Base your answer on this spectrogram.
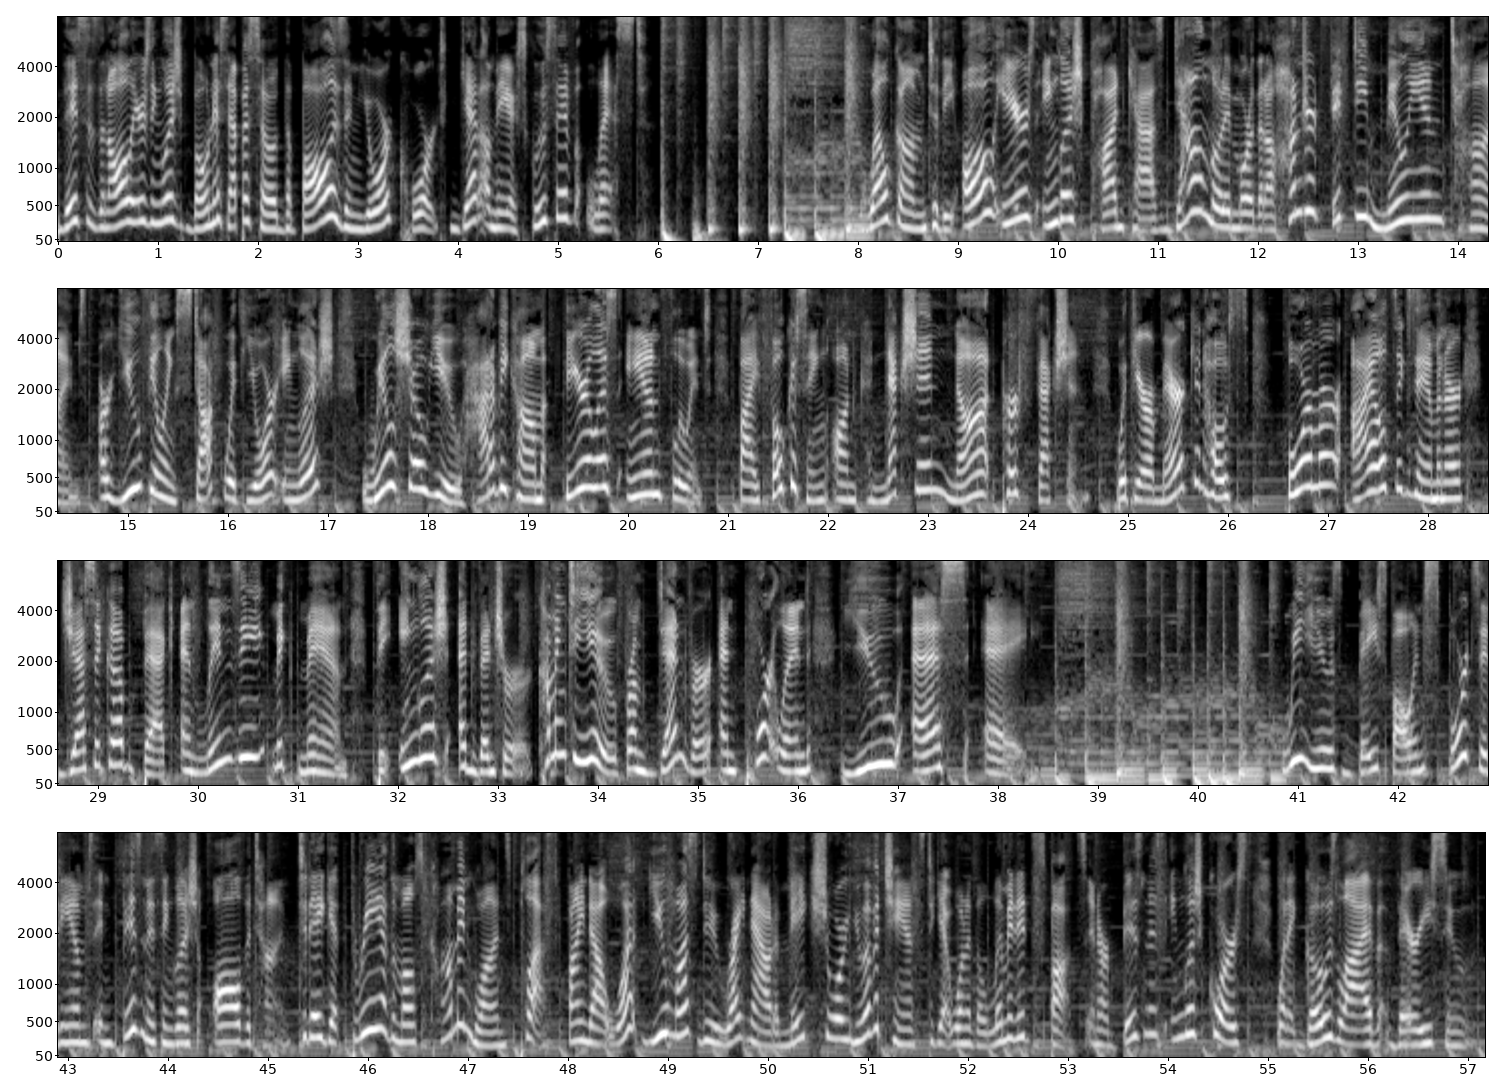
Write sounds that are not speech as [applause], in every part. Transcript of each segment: This is an All Ears English bonus episode. The ball is in your court. Get on the exclusive list. Welcome to the All Ears English podcast, downloaded more than 150 million times. Are you feeling stuck with your English? We'll show you how to become fearless and fluent by focusing on connection, not perfection, with your American hosts former IELTS examiner Jessica Beck and Lindsay McMahon, the English adventurer, coming to you from Denver and Portland, USA. We use baseball and sports idioms in business English all the time. Today, get three of the most common ones, plus find out what you must do right now to make sure you have a chance to get one of the limited spots in our business English course when it goes live very soon.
